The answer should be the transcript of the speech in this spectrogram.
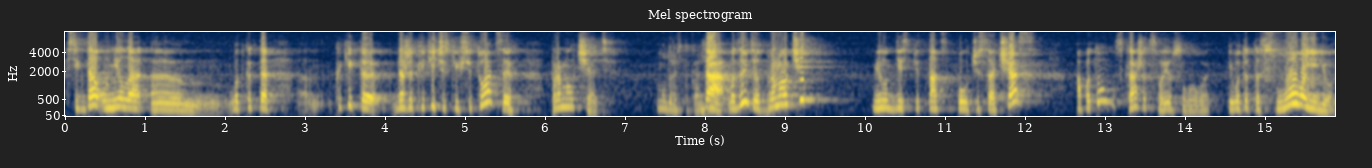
всегда умела э, вот как-то э, в каких-то даже критических ситуациях промолчать. Мудрость такая. Да, вот знаете, вот промолчит минут 10-15, полчаса, час, а потом скажет свое слово. И вот это слово ее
